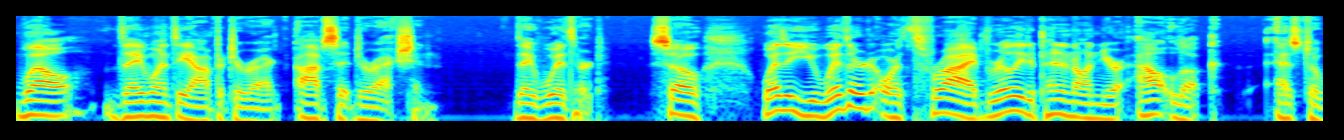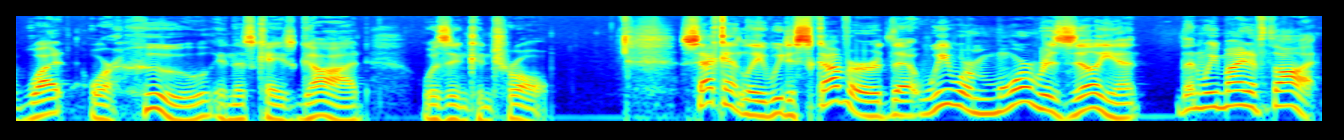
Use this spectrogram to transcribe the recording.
well, they went the opposite direction. They withered. So, whether you withered or thrived really depended on your outlook as to what or who, in this case God, was in control. Secondly, we discovered that we were more resilient than we might have thought.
